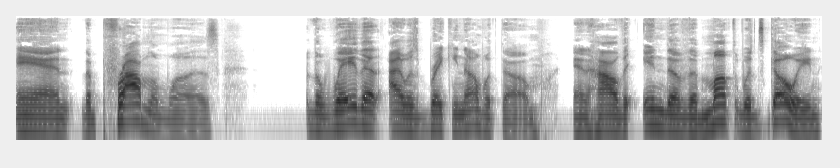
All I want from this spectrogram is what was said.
And the problem was the way that I was breaking up with them and how the end of the month was going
